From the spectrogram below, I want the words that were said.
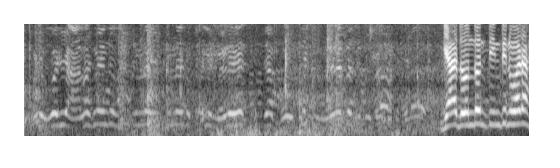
म्हणजे वर हे आलाच नाही तो इकडून नाही इकडून नाही तो. खाली मिळे त्या बहुतेक मिळतच येतो. घ्या दोन दोन तीन तीन वडा. हा,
